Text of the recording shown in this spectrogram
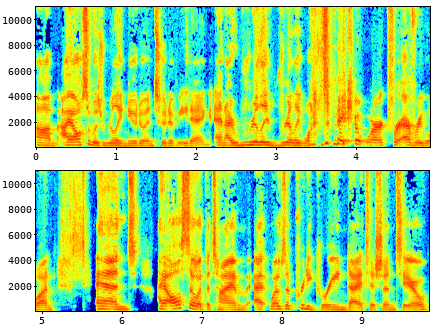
um, I also was really new to intuitive eating and I really, really wanted to make it work for everyone. And I also, at the time, I was a pretty green dietitian too.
